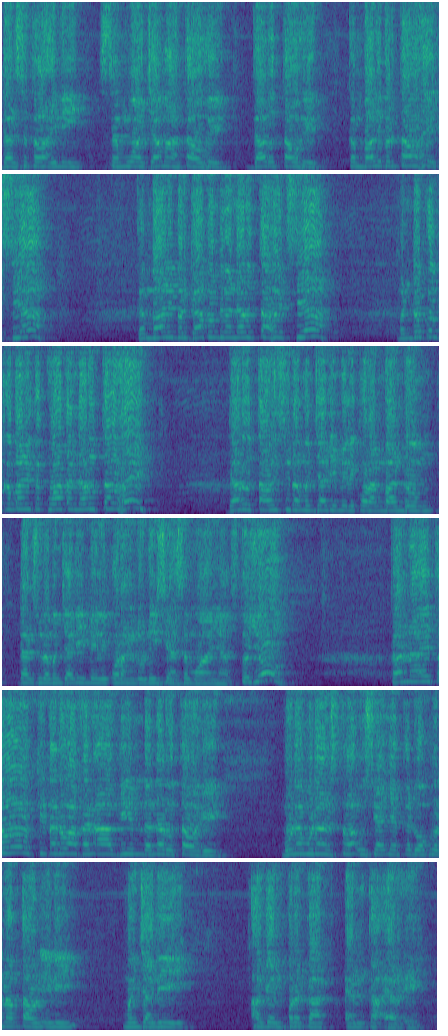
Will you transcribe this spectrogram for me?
Dan setelah ini semua jamaah tauhid Darut Tauhid kembali bertauhid. Siap! Kembali bergabung dengan Darut Tauhid. Siap mendukung kembali kekuatan Darut Tauhid Darut Tauhid sudah menjadi milik orang Bandung dan sudah menjadi milik orang Indonesia semuanya setuju karena itu kita doakan Agim dan Darut Tauhid mudah-mudahan setelah usianya ke 26 tahun ini menjadi agen perekat NKRI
